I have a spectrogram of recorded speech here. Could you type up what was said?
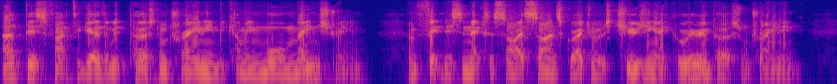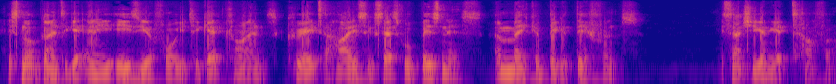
Add this fact together with personal training becoming more mainstream and fitness and exercise science graduates choosing a career in personal training, it's not going to get any easier for you to get clients, create a highly successful business, and make a bigger difference. It's actually going to get tougher.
